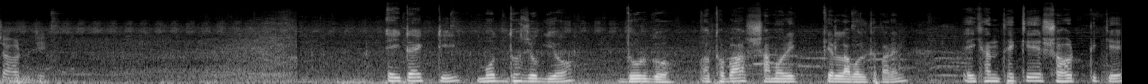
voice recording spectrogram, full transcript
শহরটি। এইটা একটি মধ্যযুগীয় দুর্গ। অথবা সামরিক কেল্লা বলতে পারেন, এইখান থেকে শহরটিকে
